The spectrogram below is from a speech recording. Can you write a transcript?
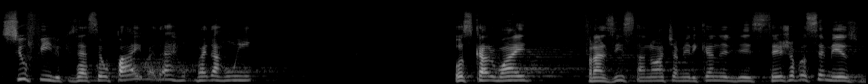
Se o filho quiser ser o pai, vai dar, vai dar ruim. Oscar Wilde, frasista norte-americano, ele diz: Seja você mesmo,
